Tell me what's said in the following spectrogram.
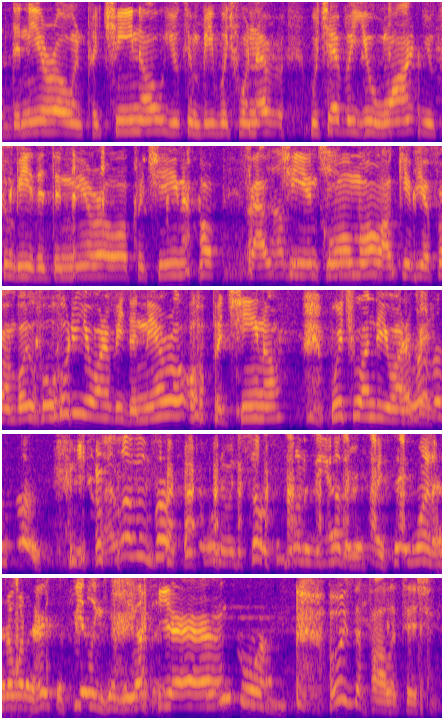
De Niro and Pacino. You can be which whenever whichever you want. You can be the De Niro or Pacino, Fauci and Cuomo. I'll give you a phone. Who, who do you want to be, De Niro or Pacino? Which one do you want to be? I love them both. I love them both. I don't want to insult one or the other. If I say one, I don't want to hurt the feelings of the other. Yeah. So one. Who's the politician?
